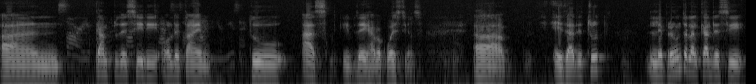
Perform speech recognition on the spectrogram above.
and Sorry, come to the city all the time to ask if they have a questions. Uh, is that the truth? Le pregunto al alcalde si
